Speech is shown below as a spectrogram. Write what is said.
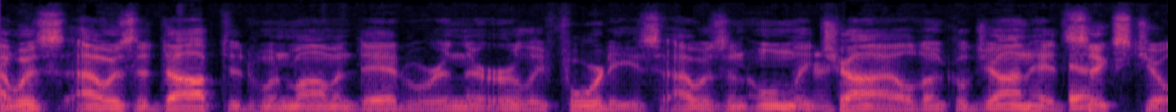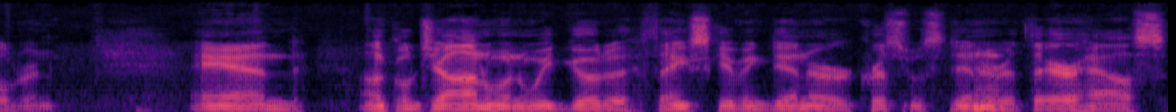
I was I was adopted when mom and dad were in their early 40s. I was an only mm-hmm. child. Uncle John had yeah. six children, and Uncle John, when we'd go to Thanksgiving dinner or Christmas dinner mm-hmm. at their house,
